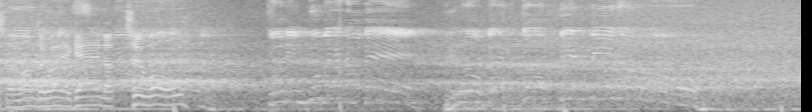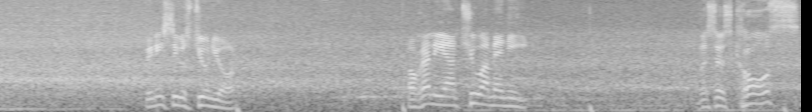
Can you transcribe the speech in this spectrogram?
So underway again at 2 all. Con il numero 9 Roberto Firmino. Vinicius Junior. Aurelien Chouameni. This is Kroos.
